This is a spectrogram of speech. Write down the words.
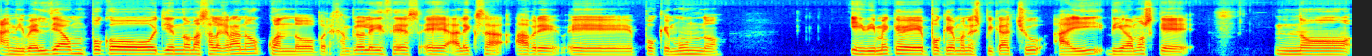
a nivel ya un poco yendo más al grano, cuando, por ejemplo, le dices, eh, Alexa, abre eh, Pokémundo y dime qué Pokémon es Pikachu, ahí digamos que no,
